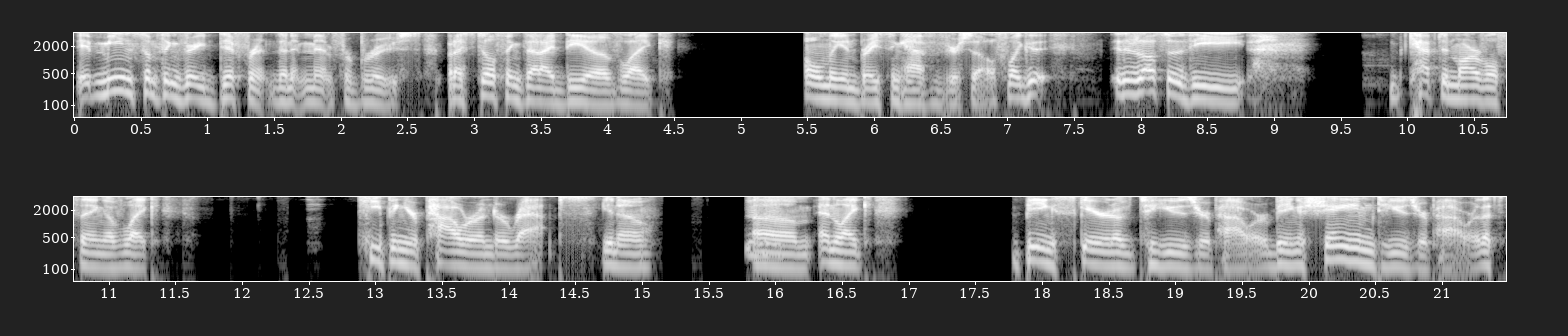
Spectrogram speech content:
it means something very different than it meant for Bruce. But I still think that idea of like only embracing half of yourself. Like it- there's also the Captain Marvel thing of like keeping your power under wraps, you know? Mhm. Um and like being scared of to use your power, being ashamed to use your power. That's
